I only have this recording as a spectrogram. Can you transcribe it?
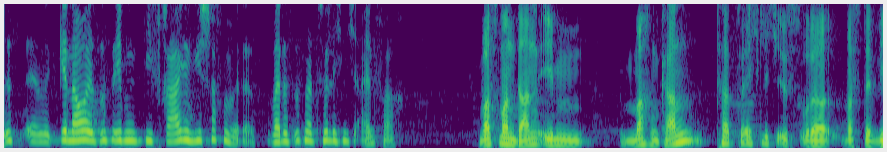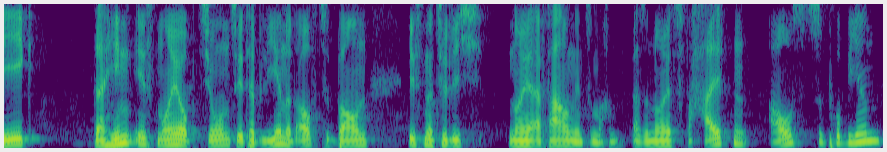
es, äh, genau, es ist eben die Frage, wie schaffen wir das? Weil das ist natürlich nicht einfach. Was man dann eben machen kann tatsächlich ist, oder was der Weg dahin ist, neue Optionen zu etablieren und aufzubauen, ist natürlich neue Erfahrungen zu machen. Also neues Verhalten auszuprobieren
